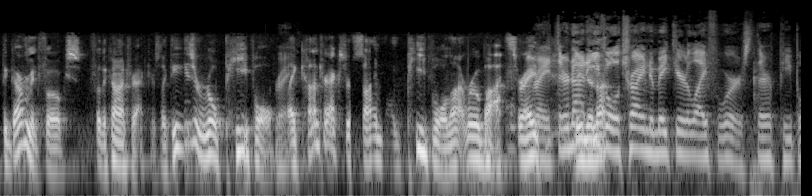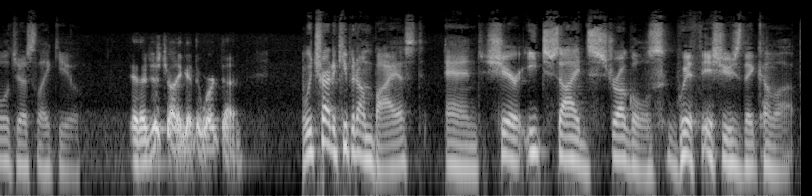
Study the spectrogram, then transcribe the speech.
the government folks for the contractors. Like these are real people. Right. Like contracts are signed by people, not robots, right? Right. They're not they're evil not, trying to make your life worse. They're people just like you. Yeah, they're just trying to get the work done. We try to keep it unbiased and share each side's struggles with issues that come up.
